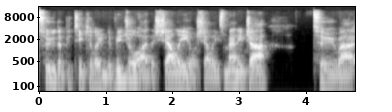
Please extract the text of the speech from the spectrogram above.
to the particular individual, either Shelley or Shelley's manager, to uh,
